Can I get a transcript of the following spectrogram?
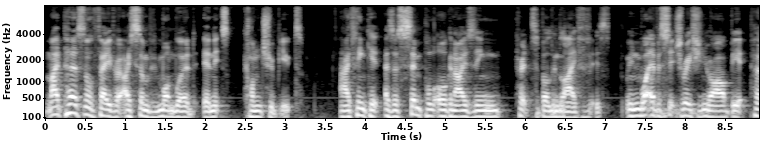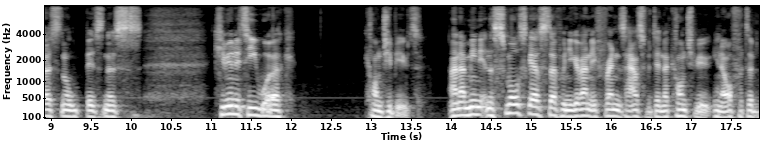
My personal favourite, I sum up in one word, and it's contribute. I think it as a simple organising principle in life, it's in whatever situation you are, be it personal, business, community, work, contribute. And I mean it in the small scale stuff when you go around your friend's house for dinner, contribute, you know, offer to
